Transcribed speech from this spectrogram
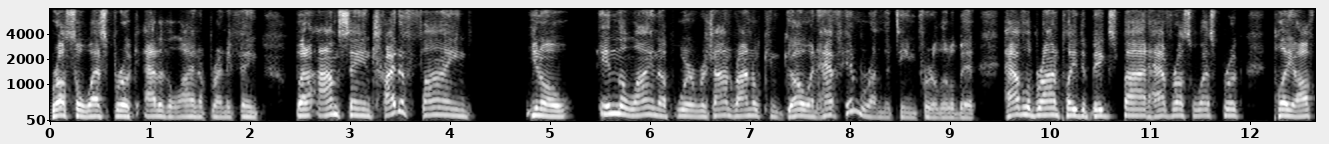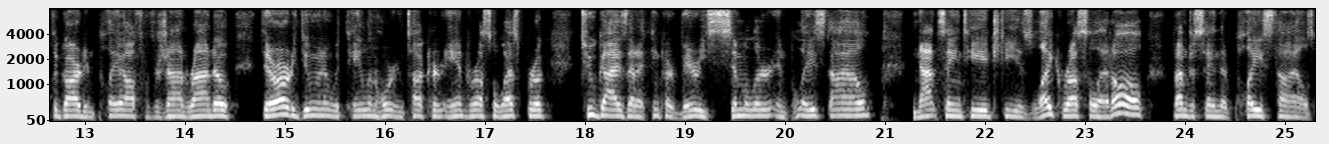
Russell Westbrook out of the lineup or anything, but I'm saying try to find, you know, in the lineup where Rajon Rondo can go and have him run the team for a little bit. Have LeBron play the big spot, have Russell Westbrook play off the guard and play off of Rajon Rondo. They're already doing it with Talen Horton Tucker and Russell Westbrook, two guys that I think are very similar in play style. Not saying THT is like Russell at all, but I'm just saying their play styles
